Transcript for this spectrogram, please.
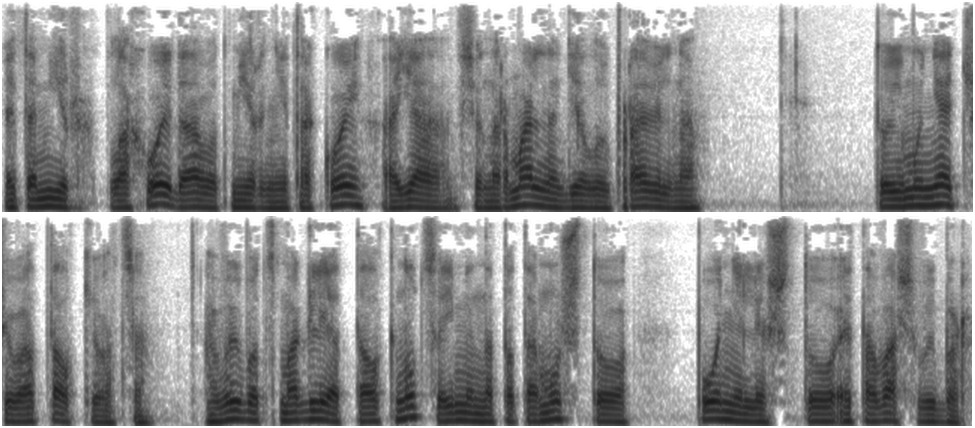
это мир плохой, да, вот мир не такой, а я все нормально делаю, правильно, то ему не от чего отталкиваться. А вы вот смогли оттолкнуться именно потому, что поняли, что это ваш выбор.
